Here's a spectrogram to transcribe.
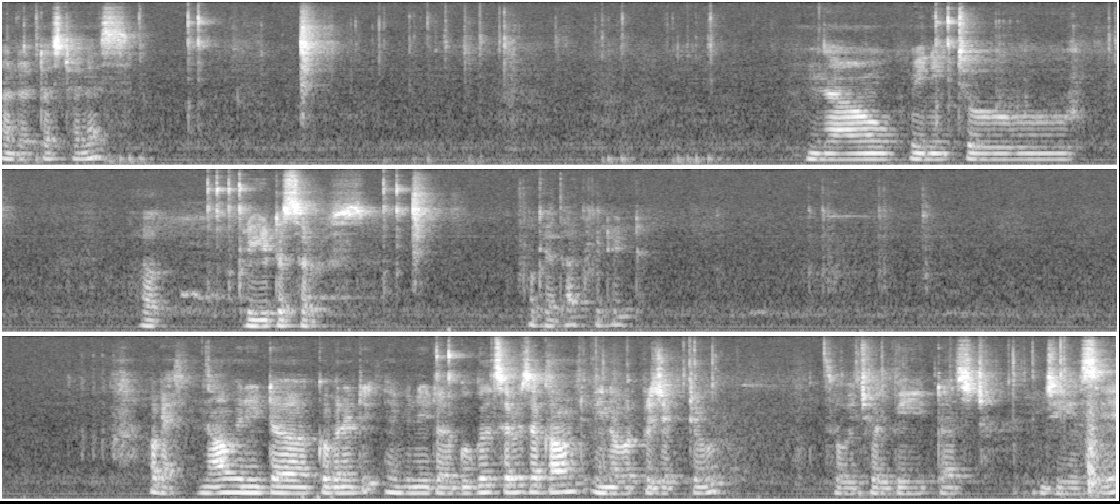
under test NS now we need to uh, create a service. Okay that we did okay now we need a kubernetes we need a google service account in our project 2 so which will be test gsa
